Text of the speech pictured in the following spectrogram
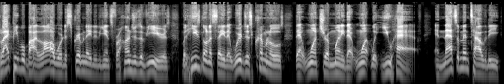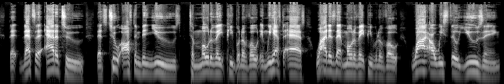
Black people by law were discriminated against for hundreds of years, but he's going to say that we're just criminals that want your money, that want what you have. And that's a mentality that that's an attitude that's too often been used to motivate people to vote. And we have to ask, why does that motivate people to vote? Why are we still using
